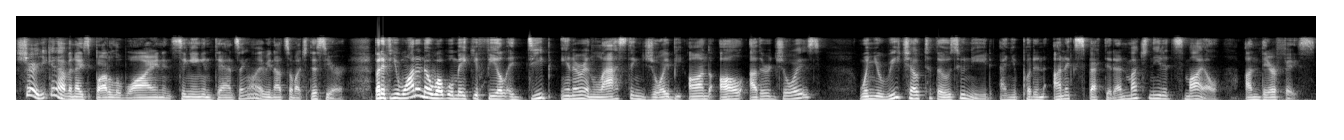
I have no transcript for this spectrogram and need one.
sure, you can have a nice bottle of wine and singing and dancing. Well, maybe not so much this year. But if you want to know what will make you feel a deep inner and lasting joy beyond all other joys, when you reach out to those who need and you put an unexpected and much needed smile on their face.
